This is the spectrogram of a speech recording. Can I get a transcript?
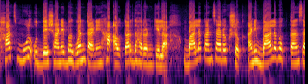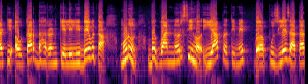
हाच मूळ उद्देशाने भगवंताने हा अवतार धारण केला. बालकांचा रक्षक आणि बालभक्तांसाठी अवतार धारण केलेली देवता म्हणून भगवान नरसिंह या प्रतिमेत पूजले जातात.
